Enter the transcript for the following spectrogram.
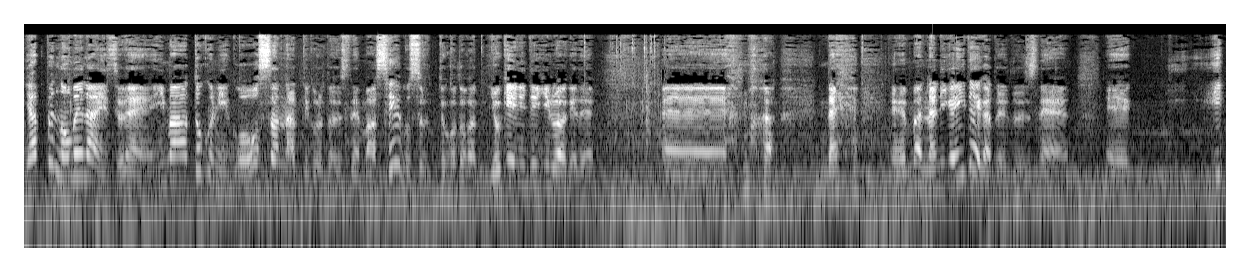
やっぱり飲めないんですよね。今特にこうおっさんになってくるとですね、まあセーブするってことが余計にできるわけで、えー、まあ、なえー、まあ何が言いたいかというとですね、えー一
